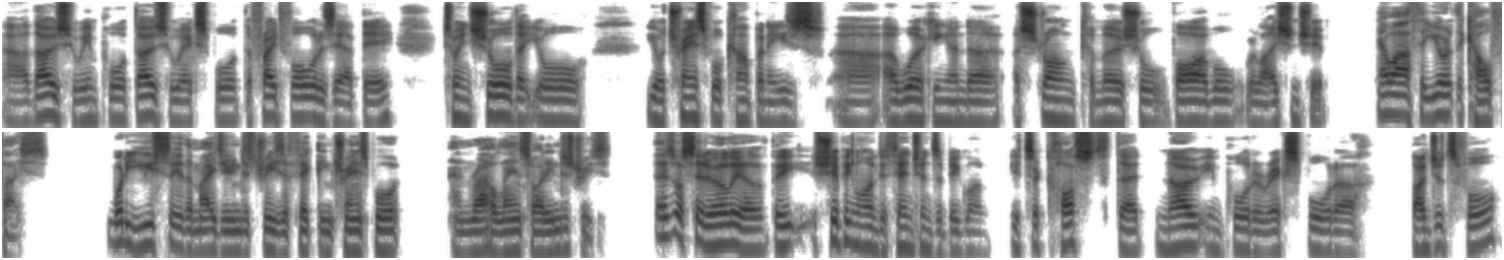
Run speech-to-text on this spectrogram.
uh, those who import, those who export, the freight forwarders out there, to ensure that your your transport companies uh, are working under a strong commercial, viable relationship. Now, Arthur, you're at the coalface. What do you see the major industries affecting transport and rail landside industries? As I said earlier, the shipping line detention is a big one. It's a cost that no importer exporter budgets for,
